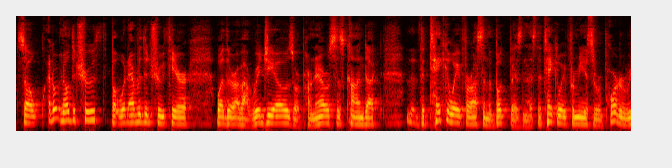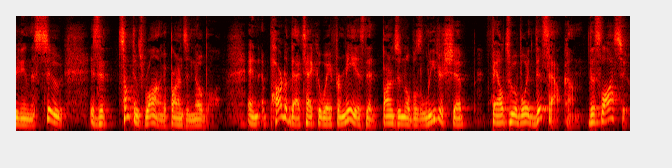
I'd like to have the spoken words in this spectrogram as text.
So I don't know the truth, but whatever the truth here, whether about Riggio's or Parneros' conduct, the takeaway for us in the book business, the takeaway for me as a reporter reading the suit, is that something's wrong at Barnes Noble. And part of that takeaway for me is that Barnes Noble's leadership failed to avoid this outcome, this lawsuit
